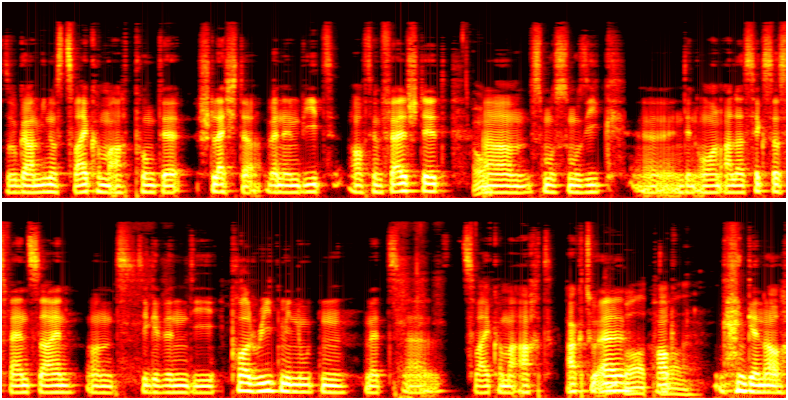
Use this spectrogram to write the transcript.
sogar minus 2,8 Punkte schlechter, wenn Embiid auf dem Feld steht. Oh. Ähm, es muss Musik äh, in den Ohren aller Sixers-Fans sein und sie gewinnen die Paul Reed-Minuten mit äh, 2,8. Aktuell, Haupt, genau,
